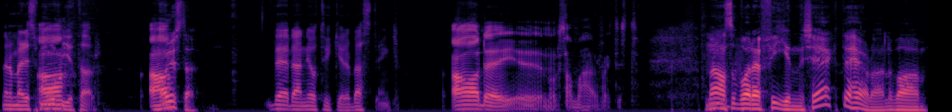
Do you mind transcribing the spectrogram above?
När de är i små Ja. bitar. Ja, Ja, just det. Det är den jag tycker är bäst egentligen. ja, det är ju nog samma här faktiskt. Men Mm. alltså var det finkäk det här då? Eller vad?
